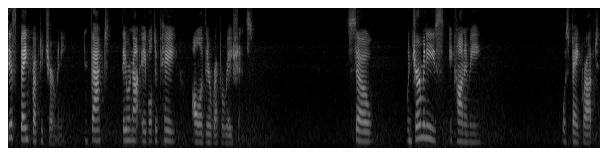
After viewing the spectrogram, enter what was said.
This bankrupted Germany. In fact, they were not able to pay all of their reparations. So, when Germany's economy was bankrupt,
